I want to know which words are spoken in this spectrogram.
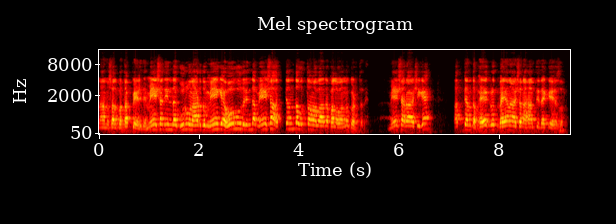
ನಾನು ಸ್ವಲ್ಪ ತಪ್ಪು ಹೇಳಿದೆ. ಮೇಷದಿಂದ ಗುರು ನಾಡ್ದು ಮೇಗೆ ಹೋಗುವುದರಿಂದ ಮೇಷ ಅತ್ಯಂತ ಉತ್ತಮವಾದ ಫಲವನ್ನು ಕೊಡ್ತದೆ. ಮೇಷರಾಶಿಗೆ ಅತ್ಯಂತ ಭಯಕೃತ್ ಭಯನಾಶನ ಅಂತ ಇದಕ್ಕೆ ಹೆಸರು.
